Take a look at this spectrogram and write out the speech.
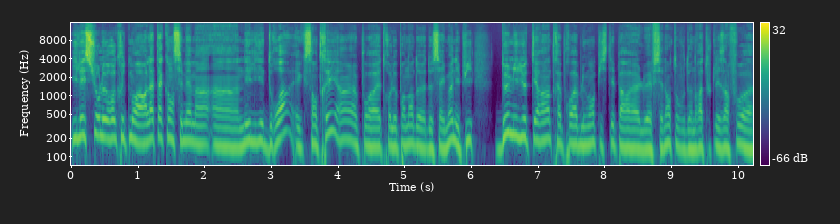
il est sur le recrutement. Alors, l'attaquant, c'est même un, ailier droit, excentré, hein, pour être le pendant de Simon. Et puis, Deux milieux de terrain, très probablement pistés par euh, le FC Nantes. On vous donnera toutes les infos euh,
